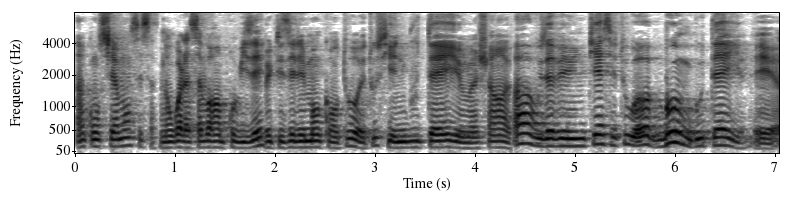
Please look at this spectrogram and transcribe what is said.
inconsciemment c'est ça. Donc voilà, savoir improviser avec les éléments qui entourent et tout. S'il y a une bouteille, machin, ah vous avez une pièce et tout, oh boum, bouteille. Et euh,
